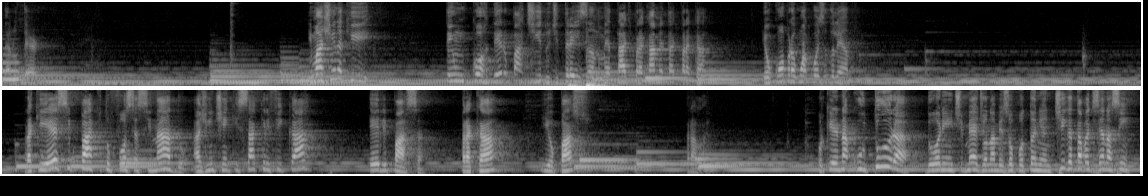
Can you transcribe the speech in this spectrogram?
Belo terno. Imagina que tem um cordeiro partido de três anos, metade para cá, metade para cá. Eu compro alguma coisa do Leandro. Para que esse pacto fosse assinado, a gente tinha que sacrificar. Ele passa para cá e eu passo para lá. Porque na cultura do Oriente Médio ou na Mesopotâmia antiga estava dizendo assim:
